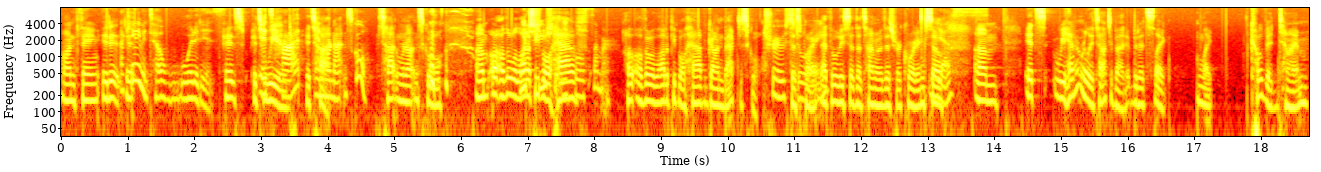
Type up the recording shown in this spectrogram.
on thing. It is. I can't even tell what it is. it's it's weird. hot, it's and hot. And we're not in school. It's hot, and we're not in school. um, although a lot which of people have, summer. although a lot of people have gone back to school. True At this story. point, at least at the time of this recording. So, yes. um, it's we haven't really talked about it, but it's like like COVID time.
